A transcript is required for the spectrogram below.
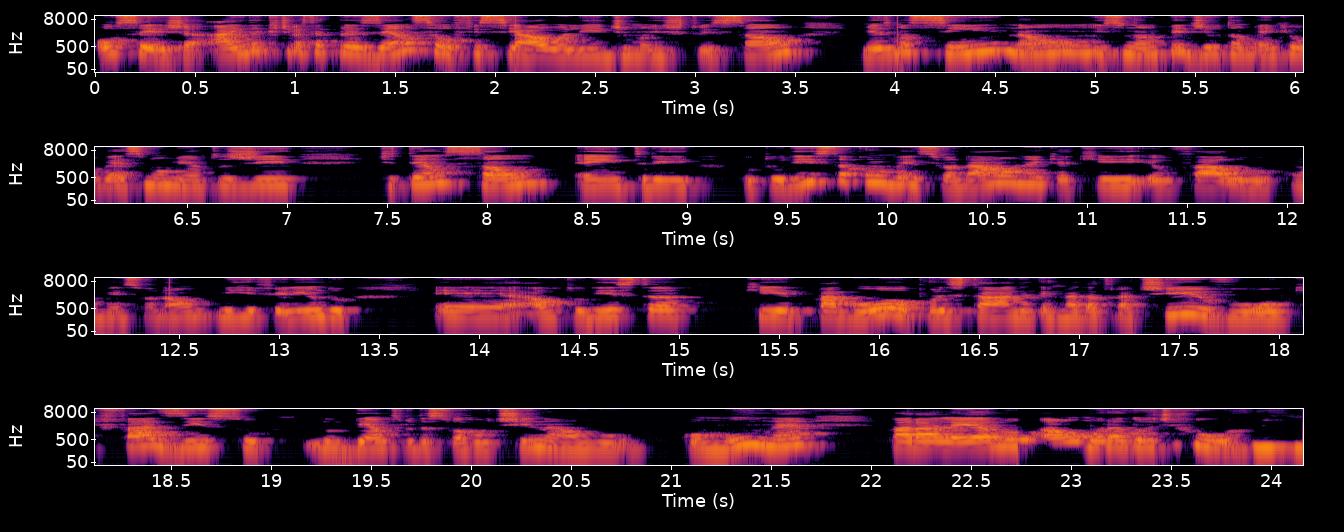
Ou seja, ainda que tivesse a presença oficial ali de uma instituição, mesmo assim, não, isso não impediu também que houvesse momentos de, de tensão entre o turista convencional, né, que aqui eu falo convencional me referindo é, ao turista que pagou por estar em determinado atrativo ou que faz isso dentro da sua rotina, algo comum, né? Paralelo ao morador de rua. Uhum.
